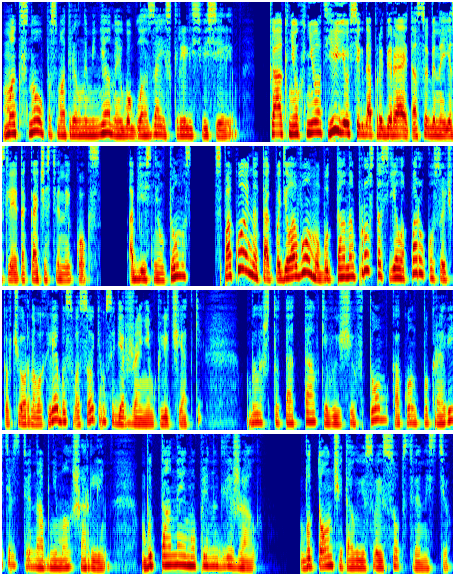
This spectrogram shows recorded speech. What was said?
Макс снова посмотрел на меня, но его глаза искрились весельем. «Как нюхнет, ее всегда пробирает, особенно если это качественный кокс», — объяснил Томас, Спокойно, так по-деловому, будто она просто съела пару кусочков черного хлеба с высоким содержанием клетчатки. Было что-то отталкивающее в том, как он покровительственно обнимал Шарлин, будто она ему принадлежала, будто он считал ее своей собственностью.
